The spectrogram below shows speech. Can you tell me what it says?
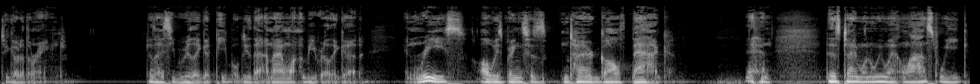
to go to the range because I see really good people do that and I want to be really good. And Reese always brings his entire golf bag. And this time when we went last week,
